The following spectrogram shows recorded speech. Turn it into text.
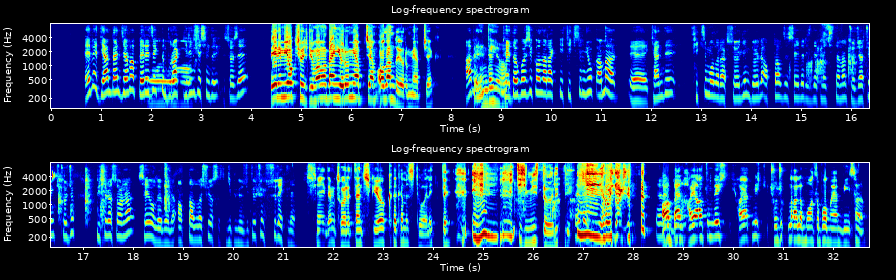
Evet yani ben cevap verecektim. Burak girince şimdi söze. Benim yok çocuğum ama ben yorum yapacağım. Olan da yorum yapacak. Abi Benim de yok. pedagojik olarak bir fikrim yok ama e, kendi fikrim olarak söyleyeyim böyle aptalca şeyler izletmek istemem çocuğa. Çünkü çocuk bir süre sonra şey oluyor böyle aptallaşıyor gibi gözüküyor. Çünkü sürekli. Şey değil mi? Tuvaletten çıkıyor. Kakamız tuvalette. Dişimiz tuvalette. Yapacaksın. Evet, Abi ben hayatımda hiç, hayatımda hiç çocuklarla muhatap olmayan bir insanım.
